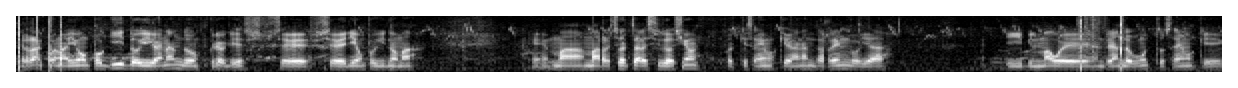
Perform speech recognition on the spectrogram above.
Ranco nos ayuda un poquito y ganando, creo que se, se vería un poquito más, eh, más, más resuelta la situación, porque sabemos que ganando a Rengo ya y Pilmahue entregando puntos, sabemos que,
